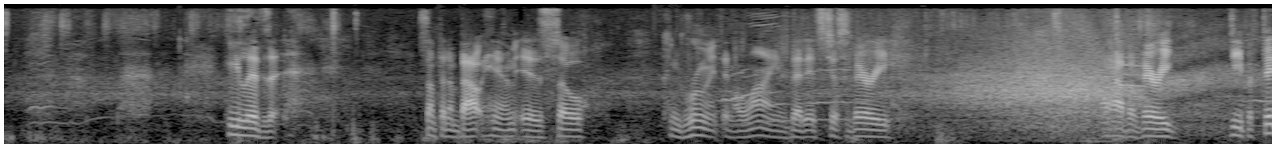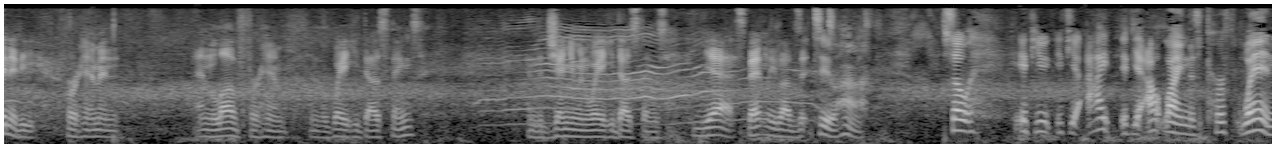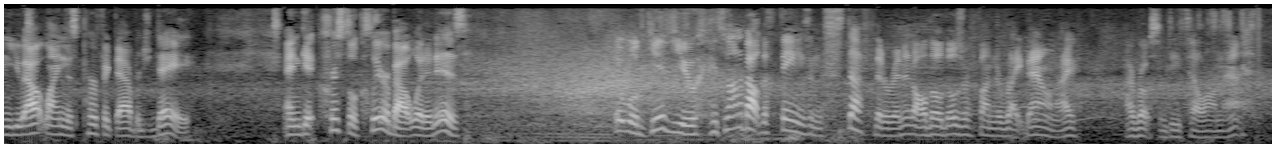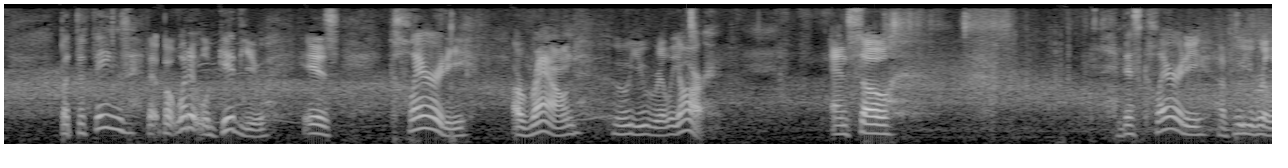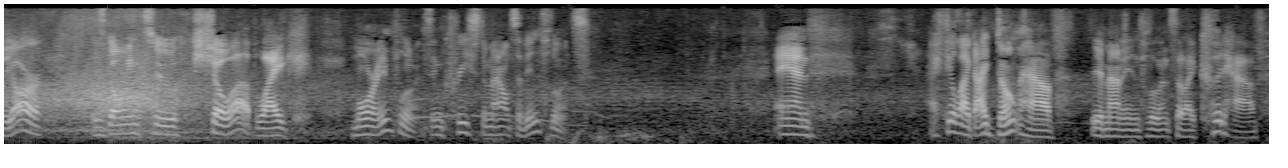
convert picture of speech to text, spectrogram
He lives it. Something about him is so congruent and aligned that it's just very. I have a very deep affinity for him and and love for him and the way he does things and the genuine way he does things. Yes, Bentley loves it too, huh? So if you if you if you outline this perfect when you outline this perfect average day, and get crystal clear about what it is, it will give you, it's not about the things and the stuff that are in it, although those are fun to write down. I, I wrote some detail on that. But the things that, but what it will give you is clarity around who you really are. And so, this clarity of who you really are is going to show up like more influence, increased amounts of influence. And I feel like I don't have the amount of influence that I could have.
